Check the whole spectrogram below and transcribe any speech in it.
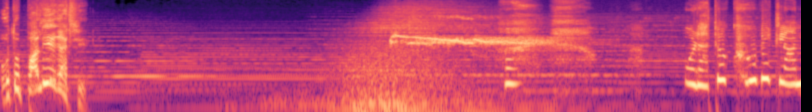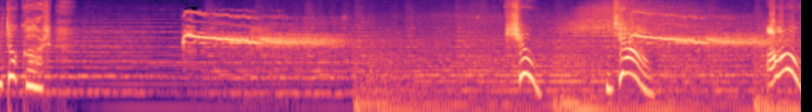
ও তো পালিয়ে গেছে। ওরা তো খুবই ক্লান্তকর। শু, যাও। ও!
